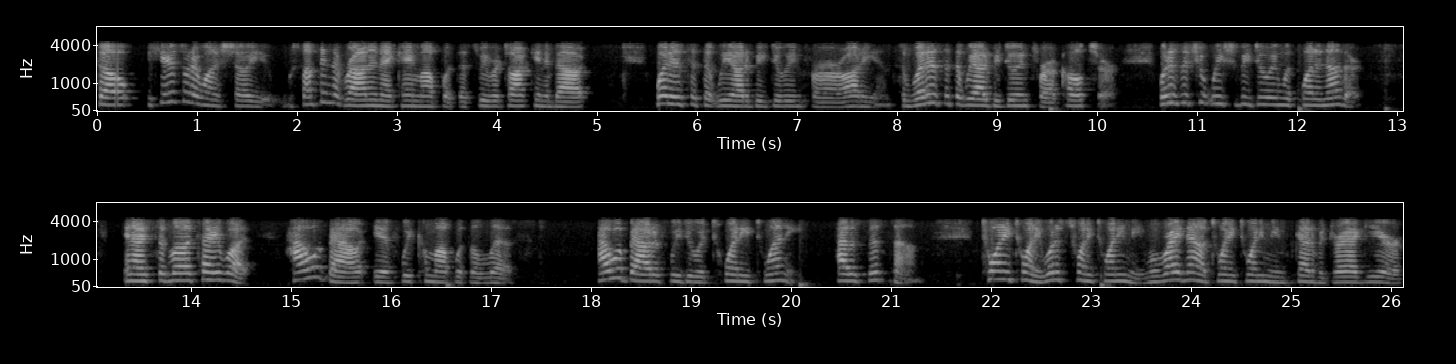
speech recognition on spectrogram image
So here's what I want to show you something that Ron and I came up with as we were talking about what is it that we ought to be doing for our audience and what is it that we ought to be doing for our culture? What is it we should be doing with one another? And I said, well, I'll tell you what, how about if we come up with a list? How about if we do a 2020? How does this sound? 2020. What does 2020 mean? Well, right now, 2020 means kind of a drag year.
